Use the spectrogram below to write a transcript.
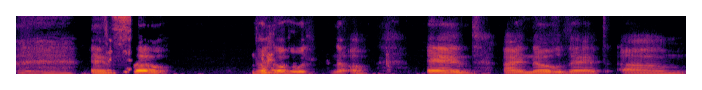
and So- so, no, go ahead with no. Oh. And I know that um,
